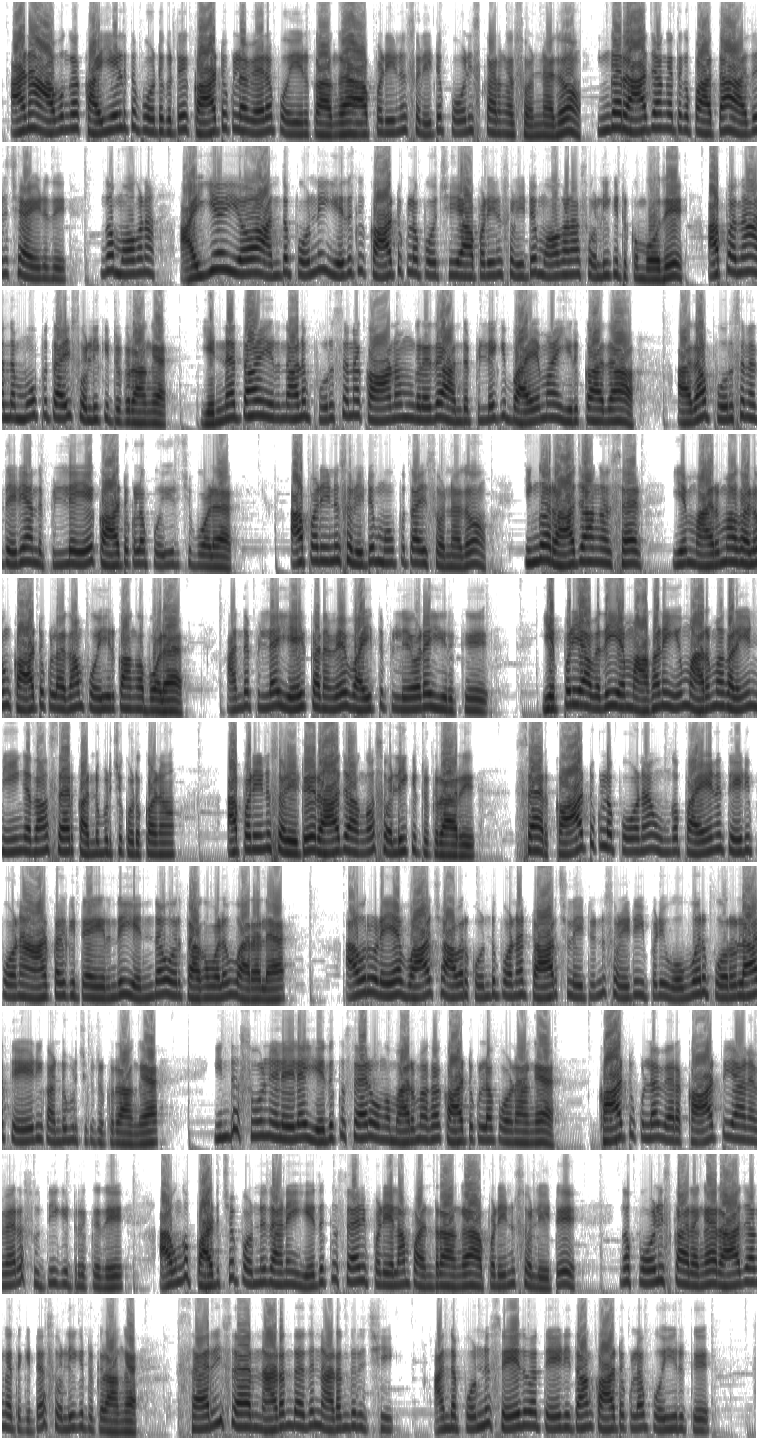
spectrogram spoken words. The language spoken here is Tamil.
ஆனால் அவங்க கையெழுத்து போட்டுக்கிட்டு காட்டுக்குள்ளே வேற போயிருக்காங்க அப்படின்னு சொல்லிட்டு போலீஸ்காரங்க சொன்னதும் இங்கே ராஜாங்கத்துக்கு பார்த்தா அதிர்ச்சி ஆயிடுது. இங்கே மோகனா ஐயையோ அந்த பொண்ணு எதுக்கு காட்டுக்குள்ளே போச்சு? அப்படின்னு சொல்லிட்டு மோகனா சொல்லிக்கிட்டு இருக்கும்போது அப்போ தான் அந்த மூப்பு தாய் சொல்லிக்கிட்டு இருக்கிறாங்க. என்னத்தான் இருந்தாலும் புருஷனை காணோங்கிறது அந்த பிள்ளைக்கு பயமாக இருக்காதா? அதான் புருஷனை தேடி அந்த பிள்ளையே காட்டுக்குள்ளே போயிருச்சு போல. அப்படின்னு சொல்லிட்டு மூப்புத்தாய் சொன்னதும் இங்கே ராஜாங்கம் சார் என் மருமகளும் காட்டுக்குள்ளே தான் போயிருக்காங்க போல. அந்த பிள்ளை ஏற்கனவே வயிற்று பிள்ளையோட இருக்கு. எப்படியாவது என் மகனையும் மருமகளையும் நீங்கள் தான் சார் கண்டுபிடிச்சி கொடுக்கணும் அப்படின்னு சொல்லிட்டு ராஜாங்கம் சொல்லிக்கிட்டு இருக்கிறாரு. சார் காட்டுக்குள்ளே போன உங்கள் பையனை தேடி போன ஆட்கள்கிட்ட இருந்து எந்த ஒரு தகவலும் வரலை. அவருடைய வாட்ச் அவர் கொண்டு போன டார்ச் லைட்டுன்னு சொல்லிட்டு இப்படி ஒவ்வொரு பொருளாக தேடி கண்டுபிடிச்சிக்கிட்டு இருக்கிறாங்க. இந்த சூழ்நிலையில் எதுக்கு சார் உங்கள் மருமக காட்டுக்குள்ளே போனாங்க? காட்டுக்குள்ளே வேற காட்டு யானை வேற சுற்றிக்கிட்டு இருக்குது. அவங்க படித்த பொண்ணு தானே எதுக்கு சார் இப்படியெல்லாம் பண்ணுறாங்க அப்படின்னு சொல்லிட்டு இங்கே போலீஸ்காரங்க ராஜாங்கத்துக்கிட்ட சொல்லிக்கிட்டு இருக்கிறாங்க. சரி சார் நடந்தது நடந்துருச்சு. அந்த பொண்ணு சேதுவை தேடி தான் காட்டுக்குள்ளே போயிருக்கு.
